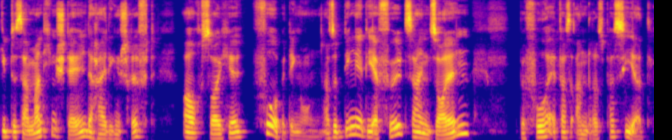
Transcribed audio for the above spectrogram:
gibt es an manchen Stellen der Heiligen Schrift auch solche Vorbedingungen, also Dinge, die erfüllt sein sollen, bevor etwas anderes passiert.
